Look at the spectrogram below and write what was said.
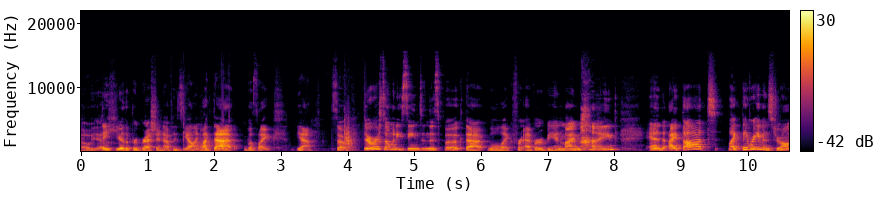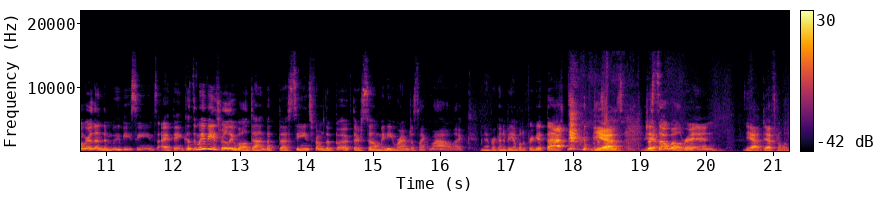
oh yeah they hear the progression of his yelling. Like that was like, yeah. So there were so many scenes in this book that will like forever be in my mind. And I thought like they were even stronger than the movie scenes, I think. Because the movie is really well done, but the scenes from the book, there's so many where I'm just like, wow, like never gonna be able to forget that. Yeah. Just Yeah. so well written. yeah definitely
